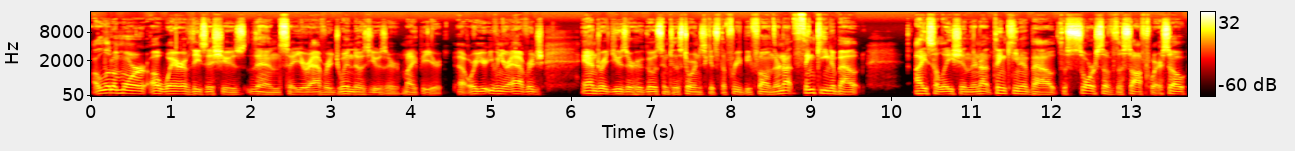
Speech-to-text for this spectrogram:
a little more aware of these issues than, say, your average Windows user might be, your, uh, or your, even your average Android user who goes into the store and just gets the freebie phone. They're not thinking about isolation. They're not thinking about the source of the software. So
